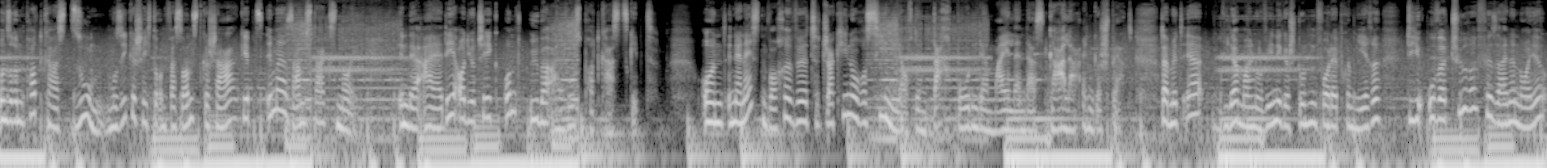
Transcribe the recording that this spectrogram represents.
Unseren Podcast Zoom, Musikgeschichte und was sonst geschah, gibt's immer samstags neu. In der ARD-Audiothek und überall, wo es Podcasts gibt. Und in der nächsten Woche wird Giacchino Rossini auf dem Dachboden der Mailänder Scala eingesperrt, damit er, wieder mal nur wenige Stunden vor der Premiere, die Ouvertüre für seine neue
